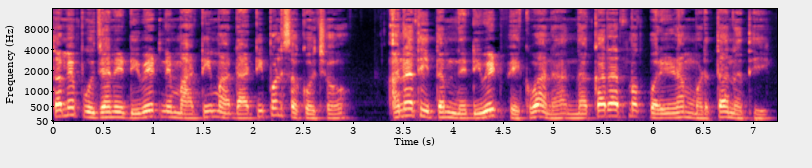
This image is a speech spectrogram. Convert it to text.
તમે પૂજાની ડિબેટને માટીમાં દાટી પણ શકો છો. આનાથી તમને ડિબેટ ફેંકવાના નકારાત્મક પરિણામ મળતા નથી.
